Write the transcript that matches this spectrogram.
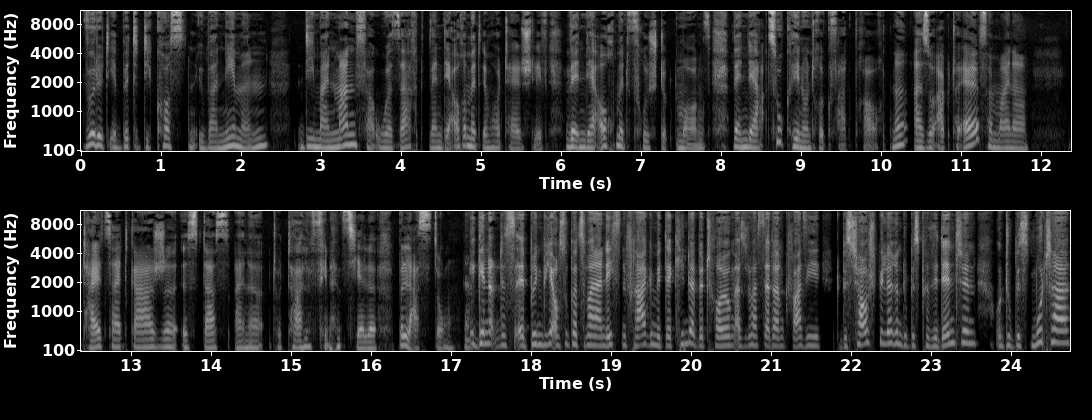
würdet ihr bitte die Kosten übernehmen, die mein Mann verursacht, wenn der auch mit im Hotel schläft, wenn der auch mit frühstückt morgens, wenn der Zug hin und Rückfahrt braucht. Ne? Also aktuell von meiner Teilzeitgage ist das eine totale finanzielle Belastung. Ja. Genau, das äh, bringt mich auch super zu meiner nächsten Frage mit der Kinderbetreuung. Also du hast ja dann quasi, du bist Schauspielerin, du bist Präsidentin und du bist Mutter,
